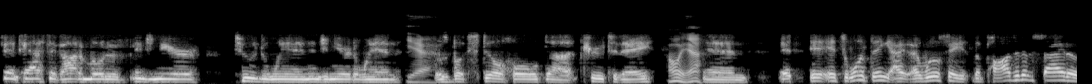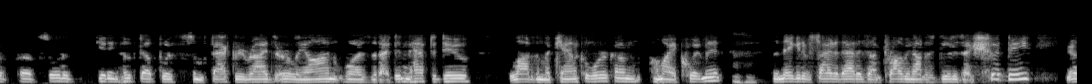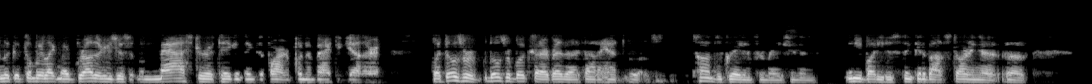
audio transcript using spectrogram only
fantastic automotive engineer, tuned to win, engineer to win. Yeah. Those books still hold uh, true today. Oh, yeah. And it, it, it's one thing I, I, will say the positive side of, of sort of getting hooked up with some factory rides early on was that I didn't have to do a lot of the mechanical work on, on my equipment. Mm-hmm. The negative side of that is I'm probably not as good as I should be. I look at somebody like my brother who's just a master at taking things apart and putting them back together. But those were those were books that I read that I thought I had tons of great information and anybody who's thinking about starting a, a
